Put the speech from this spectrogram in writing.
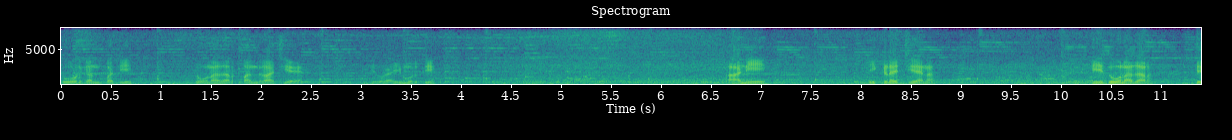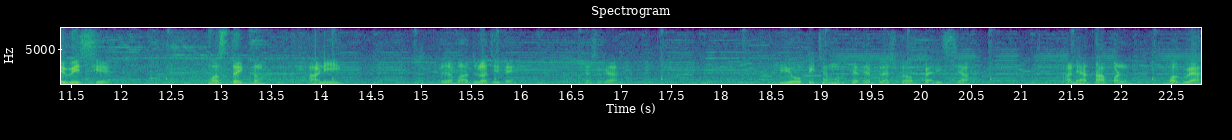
गोड गणपती दोन हजार पंधराची आहे. ही बघा ही मूर्ती. आणि इकडे जी आहे ना ही दोन हजार तेवीसची आहे. मस्त एकदम. आणि त्याच्या बाजूलाच इथे ह्या सगळ्या पी ओ पीच्या मूर्त्या आहेत प्लॅस्टर ऑफ पॅरिसच्या आणि आता आपण बघूया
